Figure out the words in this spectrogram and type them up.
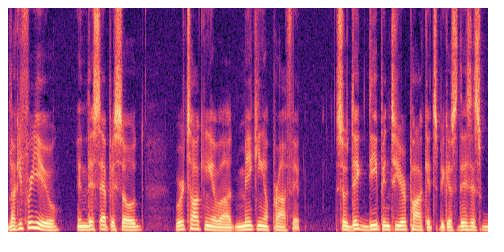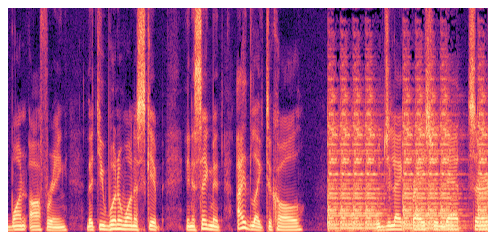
Lucky for you, in this episode, we're talking about making a profit. So dig deep into your pockets because this is one offering that you wouldn't want to skip in a segment I'd like to call Would you like price for that, sir?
